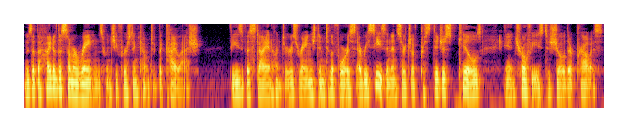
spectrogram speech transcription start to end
It was at the height of the summer rains when she first encountered the Kiilash. These Vastayan hunters ranged into the forests every season in search of prestigious kills and trophies to show their prowess.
